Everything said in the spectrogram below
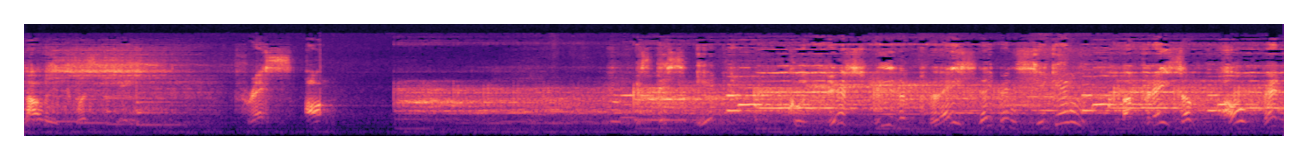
knowledge was gained. Press on. Is this it? Could this be the place they've been seeking? A place of hope and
